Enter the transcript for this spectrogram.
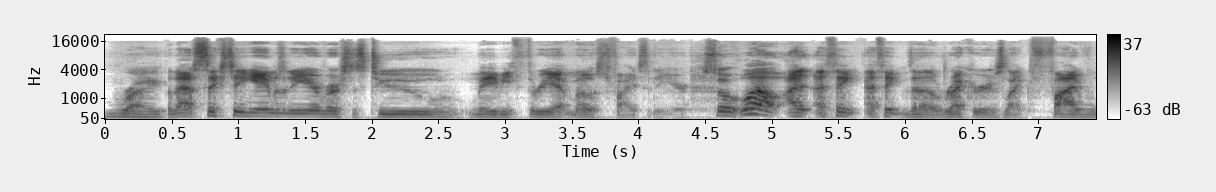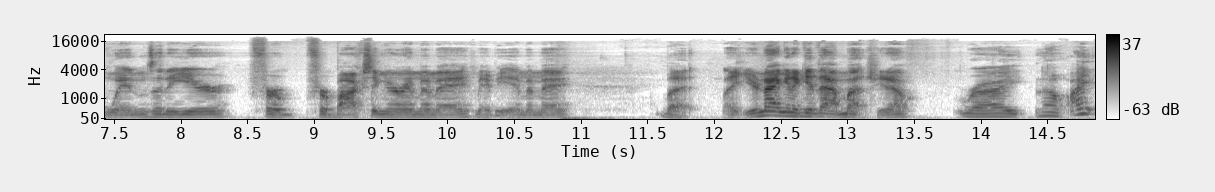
Right. But that's 16 games in a year versus two, maybe three at most fights in a year. So Well, I, I think I think the record is like five wins in a year for for boxing or MMA, maybe MMA, but like you're not gonna get that much, you know. right. No, I.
